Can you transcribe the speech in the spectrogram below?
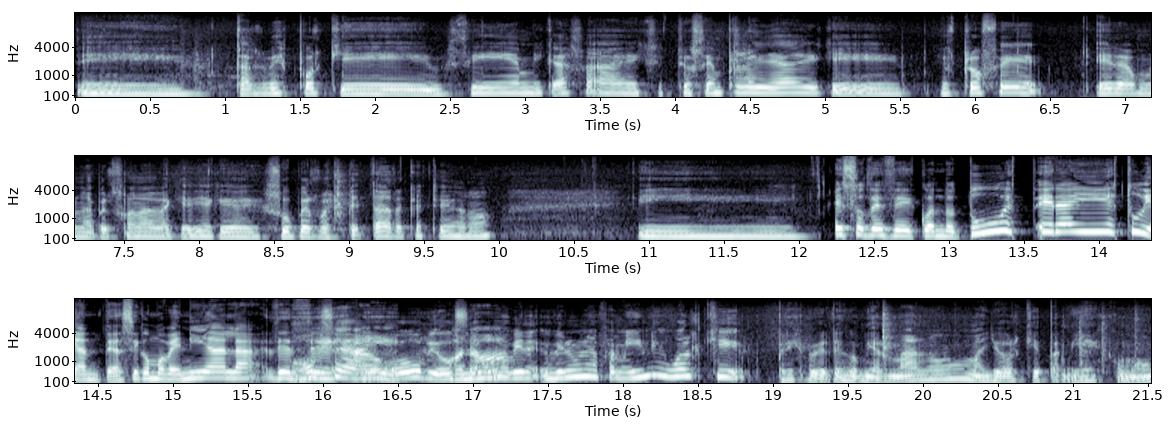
Eh, tal vez porque sí, en mi casa existió siempre la idea de que el profe era una persona a la que había que súper respetar, ¿cachai? ¿no? Y eso desde cuando tú eras estudiante, así como venía la desde o sea, obvio, o, sea, uno viene, viene, una familia igual que, por ejemplo, yo tengo mi hermano mayor que para mí es como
